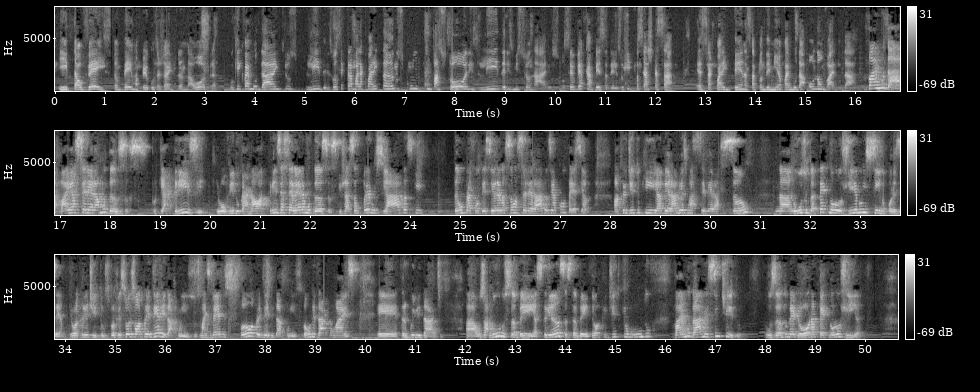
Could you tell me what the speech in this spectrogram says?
E talvez também uma pergunta já entrando na outra, o que, que vai mudar entre os líderes? Você que trabalha 40 anos com, com pastores, líderes, missionários, você vê a cabeça deles, o que, que você acha que essa essa quarentena, essa pandemia vai mudar ou não vai mudar? Vai mudar, vai acelerar mudanças. Porque a crise, eu ouvi do Carnal, a crise acelera mudanças que já são prenunciadas, que estão para acontecer, elas são aceleradas e acontecem. Acredito que haverá mesmo aceleração na, no uso da tecnologia no ensino, por exemplo. Eu acredito, os professores vão aprender a lidar com isso, os mais velhos vão aprender a lidar com isso, vão lidar com mais é, tranquilidade ah, os alunos também, as crianças também. Então, eu acredito que o mundo vai mudar nesse sentido, usando melhor a tecnologia.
